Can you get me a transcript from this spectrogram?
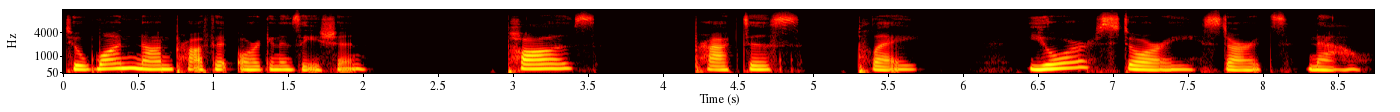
to one nonprofit organization. Pause, practice, play. Your story starts now.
